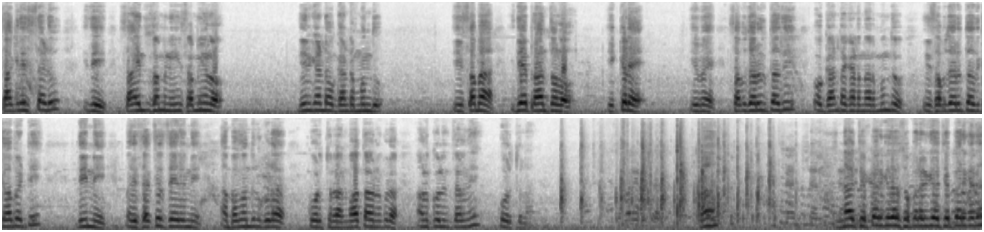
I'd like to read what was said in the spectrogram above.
సహకరిస్తాడు. ఇది సాయంత్రం సమయం ఈ సమయంలో దీనికంటే ఒక గంట ముందు ఈ సభ ఇదే ప్రాంతంలో ఇక్కడే ఇవే సభ జరుగుతుంది. ఒక గంట గంటన్నర ముందు ఈ సభ జరుగుతుంది కాబట్టి దీన్ని మరి సక్సెస్ చేయాలని ఆ భగవంతుడు కూడా కోరుతున్నాను. వాతావరణం కూడా అనుకూలించాలని కోరుతున్నాను. ఆ? చెప్పారు కదా సుబ్బారెడ్డి గారు చెప్పారు కదా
